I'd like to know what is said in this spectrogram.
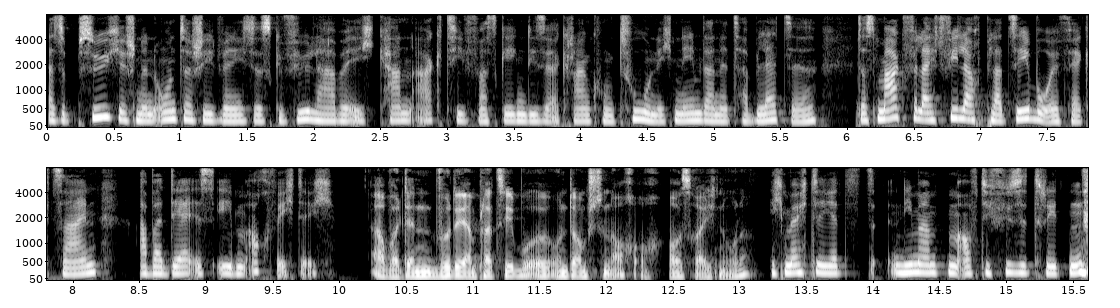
also psychisch einen Unterschied, wenn ich das Gefühl habe, ich kann aktiv was gegen diese Erkrankung tun. Ich nehme da eine Tablette. Das mag vielleicht viel auch Placebo-Effekt sein, aber der ist eben auch wichtig. Aber dann würde ja ein Placebo unter Umständen auch, auch ausreichen, oder? Ich möchte jetzt niemandem auf die Füße treten.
